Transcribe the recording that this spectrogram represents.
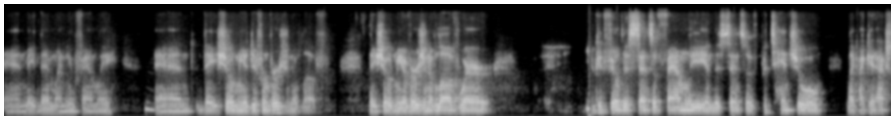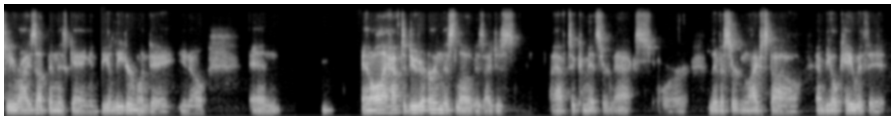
and made them my new family. Mm-hmm. And they showed me a different version of love. They showed me a version of love where you could feel this sense of family and this sense of potential. Like I could actually rise up in this gang and be a leader mm-hmm. one day, you know, and and all I have to do to earn this love is I just I have to commit certain acts or live a certain lifestyle and be okay with it.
